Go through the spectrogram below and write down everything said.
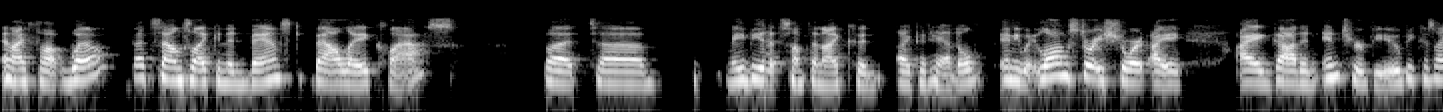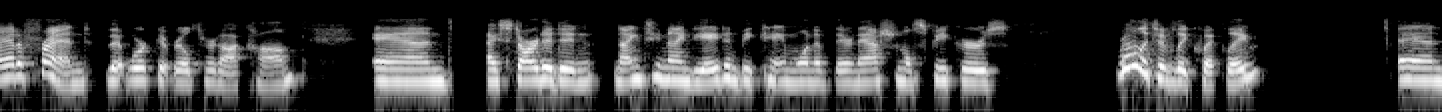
And I thought, well, that sounds like an advanced ballet class, but uh, maybe that's something I could I could handle. Anyway, long story short, I I got an interview because I had a friend that worked at Realtor.com, and I started in 1998 and became one of their national speakers relatively quickly and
